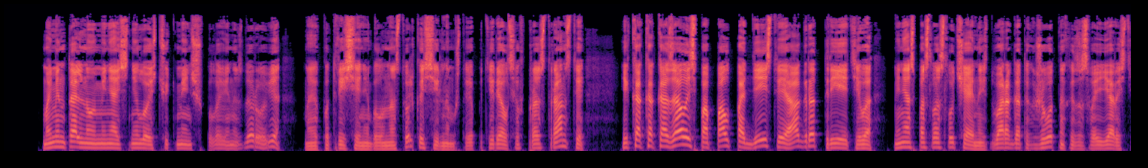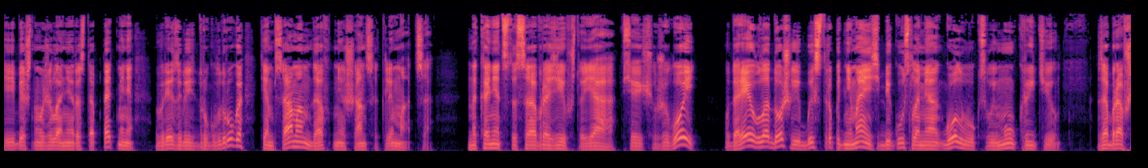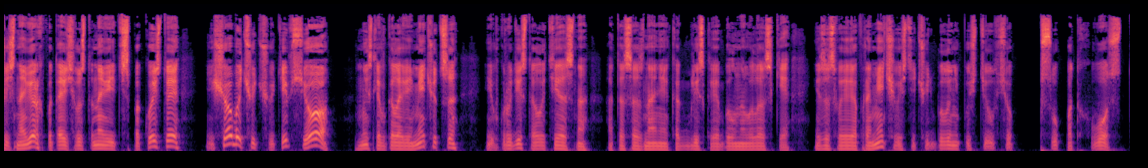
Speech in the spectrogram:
Моментально у меня снялось чуть меньше половины здоровья. Мое потрясение было настолько сильным, что я потерялся в пространстве и, как оказалось, попал под действие агро третьего — меня спасла случайность. Два рогатых животных из-за своей ярости и бешеного желания растоптать меня врезались друг в друга, тем самым дав мне шанс оклематься. Наконец-то сообразив, что я все еще живой, ударяю в ладоши и, быстро поднимаясь, бегу, сломя голову к своему укрытию. Забравшись наверх, пытаюсь восстановить спокойствие. Еще бы чуть-чуть, и все. Мысли в голове мечутся, и в груди стало тесно от осознания, как близко я был на волоске. Из-за своей опрометчивости чуть было не пустил все псу под хвост.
